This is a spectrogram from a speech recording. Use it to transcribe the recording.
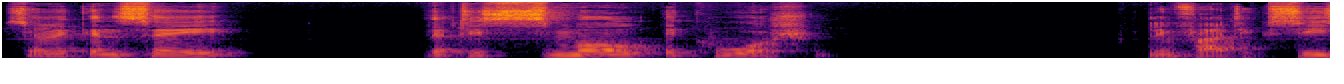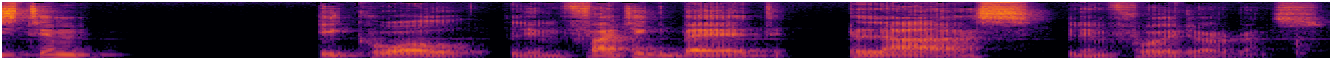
So we can say that a small equation, lymphatic system equal lymphatic bed plus lymphoid organs.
